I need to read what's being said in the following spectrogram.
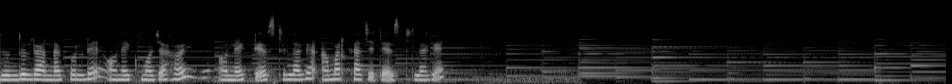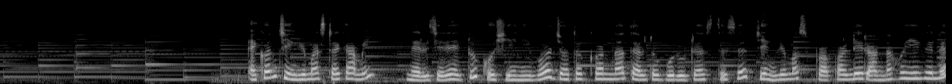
দুন্দুল রান্না করলে অনেক মজা হয়, অনেক টেস্ট লাগে, আমার কাছে টেস্ট লাগে। এখন চিংড়ি মাছটাকে আমি নেড়ে চেড়ে একটু কষিয়ে নিব। যতক্ষণ না তেলটা উপরে উঠে আসতেছে, চিংড়ি মাছ প্রপারলি রান্না হয়ে গেলে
